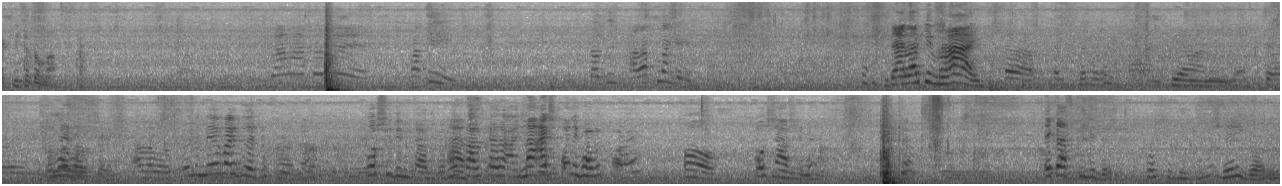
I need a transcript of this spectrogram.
ব্যাগ পিছে তো না পাখি তোর দিন খারাপ লাগে ড্রাইভার কি ভাই আল্লাহ বলছে। ওই বাড়িতে যাইতেছি। পরশু দিনকে আসবে কালকে আসবে। না ভাবে পড়ে ও পরশু না দিন। আসবে এই কাজ খুলে দেন সেই গরম।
